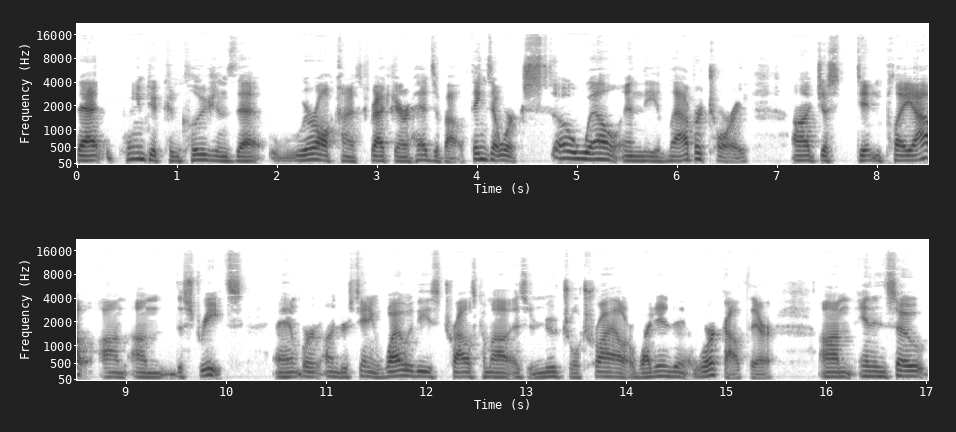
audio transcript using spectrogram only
that came to conclusions that we're all kind of scratching our heads about things that work so well in the laboratory uh, just didn't play out on, on the streets. And we're understanding why would these trials come out as a neutral trial or why didn't it work out there? Um, and, and so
